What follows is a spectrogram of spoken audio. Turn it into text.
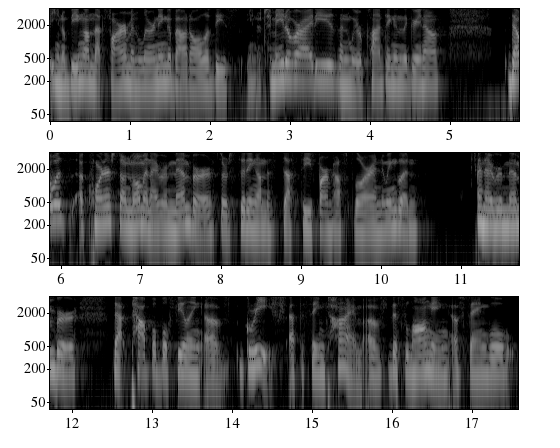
you know, being on that farm and learning about all of these, you know, tomato varieties and we were planting in the greenhouse that was a cornerstone moment. I remember sort of sitting on this dusty farmhouse floor in New England. And I remember that palpable feeling of grief at the same time, of this longing of saying, well,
